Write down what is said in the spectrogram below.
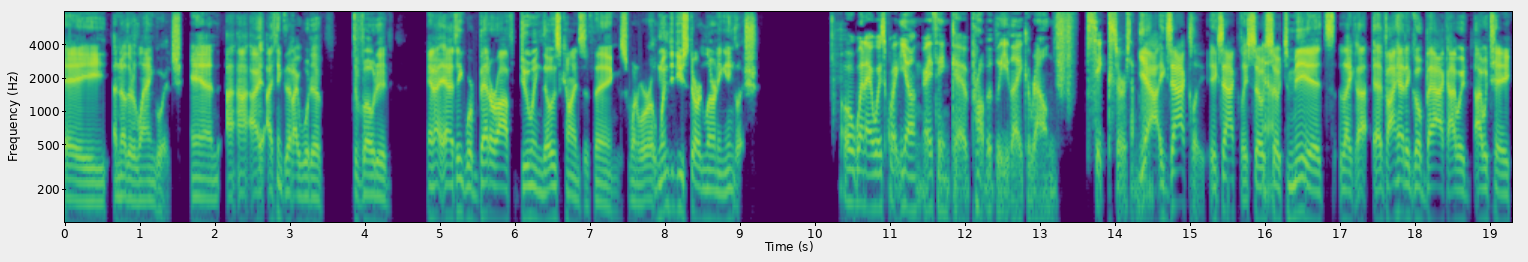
a another language, and I, I, I think that I would have devoted. And I, I, think we're better off doing those kinds of things when we're. When did you start learning English? Oh, when I was quite young. I think uh, probably like around six or something. Yeah, exactly, exactly. So, yeah. so to me, it's like uh, if I had to go back, I would, I would take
